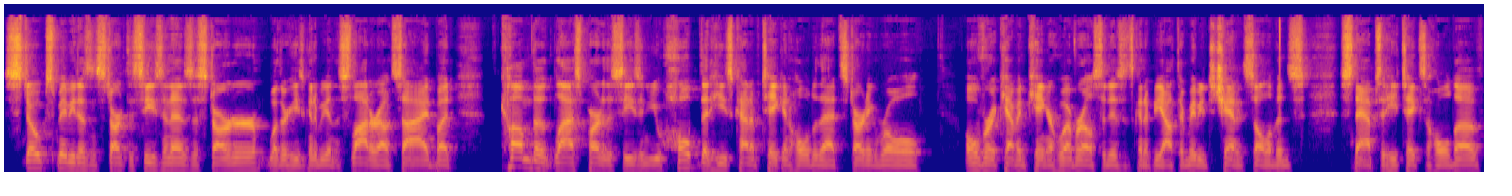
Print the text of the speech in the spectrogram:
Stokes maybe doesn't start the season as a starter, whether he's going to be in the slot or outside, but come the last part of the season, you hope that he's kind of taken hold of that starting role over a Kevin King or whoever else it is that's going to be out there. Maybe it's Chandon Sullivan's snaps that he takes a hold of.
